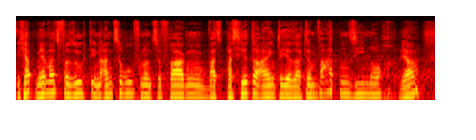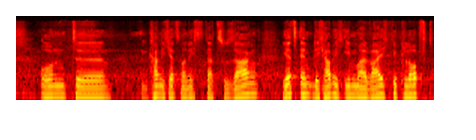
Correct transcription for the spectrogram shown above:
Ich habe mehrmals versucht, ihn anzurufen und zu fragen, was passiert da eigentlich. Er sagte, warten Sie noch, ja. Und äh, kann ich jetzt noch nichts dazu sagen. Jetzt endlich habe ich ihn mal weich geklopft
